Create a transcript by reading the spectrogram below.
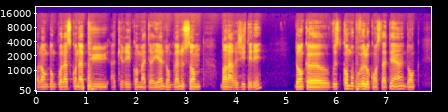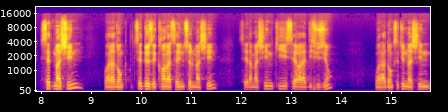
voilà, donc voilà ce qu'on a pu acquérir comme matériel. Donc là, nous sommes dans la régie télé. Donc, vous, comme vous pouvez le constater, hein, donc cette machine, voilà, donc ces deux écrans-là, c'est une seule machine. C'est la machine qui sert à la diffusion. Voilà, donc c'est une machine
